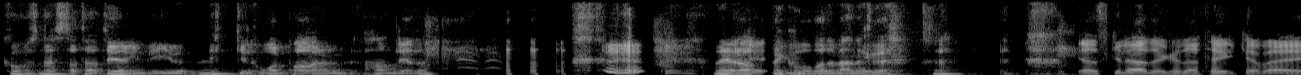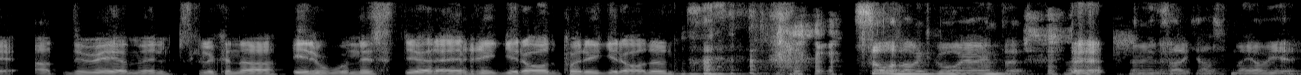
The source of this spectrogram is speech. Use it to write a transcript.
Koffes nästa tatuering blir ju ett nyckelhål på arm, handleden. Det är att begåvade människor. Jag skulle ändå kunna tänka mig att du Emil skulle kunna ironiskt göra en ryggrad på ryggraden. Så långt går jag inte med, min sarkasm. Men jag vet,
